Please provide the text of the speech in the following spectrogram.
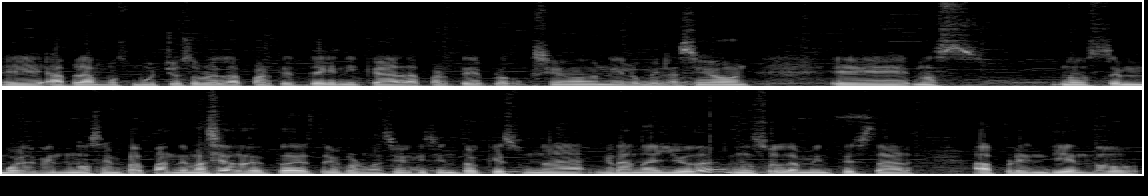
eh, hablamos mucho sobre la parte técnica, la parte de producción, iluminación, eh, nos nos envuelven, nos empapan demasiado de toda esta información y siento que es una gran ayuda, no solamente estar aprendiendo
